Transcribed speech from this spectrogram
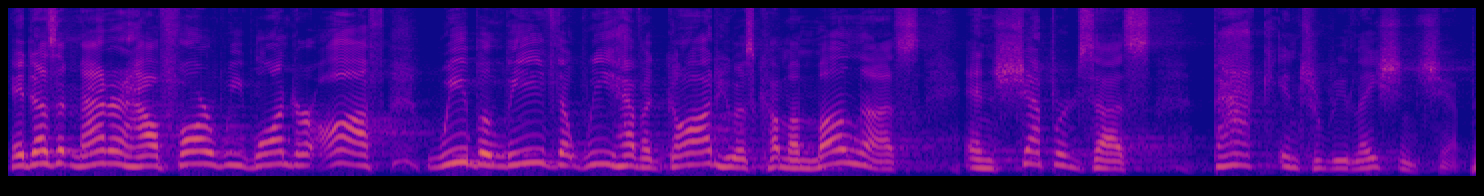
It doesn't matter how far we wander off. We believe that we have a God who has come among us and shepherds us back into relationship.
